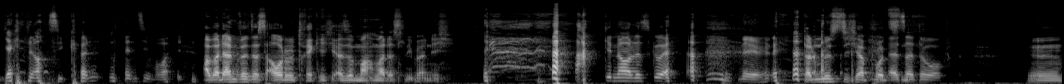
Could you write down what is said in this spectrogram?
Ja, genau, sie könnten, wenn sie wollten. Aber dann wird das Auto dreckig, also machen wir das lieber nicht. genau, das ist gut. nee. Dann müsste ich ja putzen. Das ist ja doof. Äh,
